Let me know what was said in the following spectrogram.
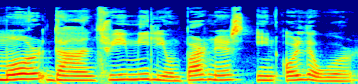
more than 3 million partners in all the world.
